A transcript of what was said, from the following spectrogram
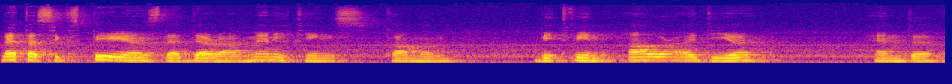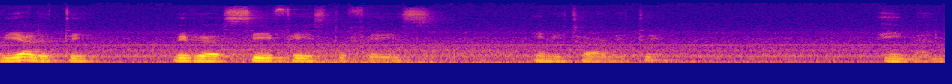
let us experience that there are many things common between our idea and the reality we will see face to face in eternity. Amen.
